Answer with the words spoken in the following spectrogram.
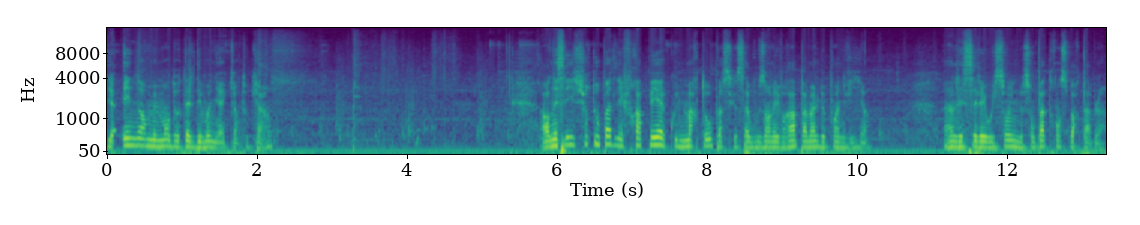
Il y a énormément d'hôtels démoniaques en tout cas. Alors n'essayez surtout pas de les frapper à coups de marteau parce que ça vous enlèvera pas mal de points de vie. Hein. Hein, laissez-les où ils sont, ils ne sont pas transportables.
